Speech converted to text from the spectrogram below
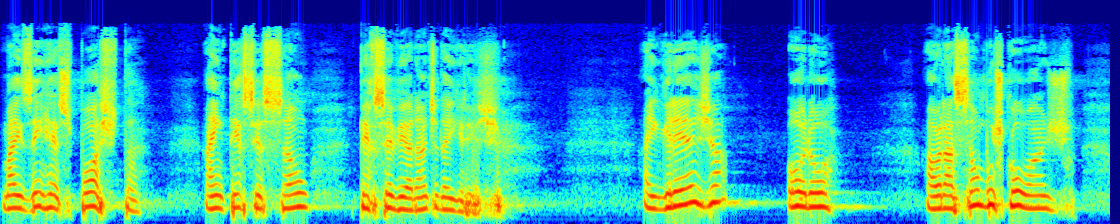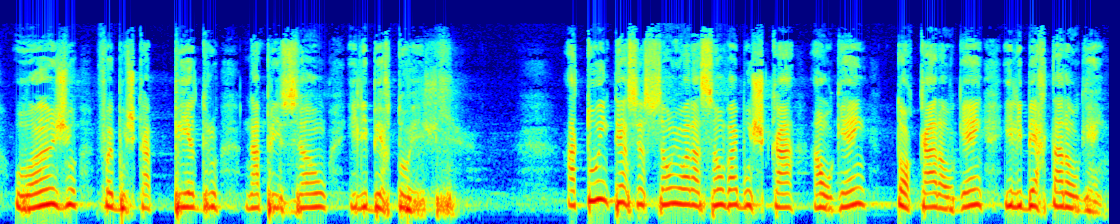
mas em resposta à intercessão perseverante da igreja. A igreja orou, a oração buscou o anjo, o anjo foi buscar Pedro na prisão e libertou ele. A tua intercessão e oração vai buscar alguém, tocar alguém e libertar alguém.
